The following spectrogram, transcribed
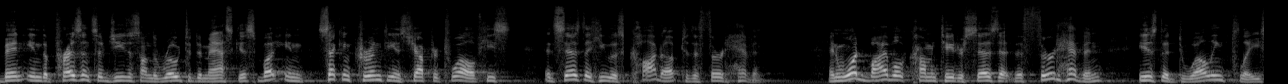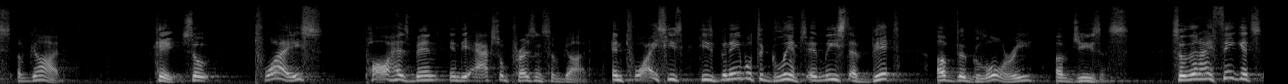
been in the presence of Jesus on the road to Damascus, but in 2 Corinthians chapter 12, he's, it says that he was caught up to the third heaven. And one Bible commentator says that the third heaven is the dwelling place of God. Okay, so twice Paul has been in the actual presence of God. And twice he's, he's been able to glimpse at least a bit of the glory of Jesus. So then I think it's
